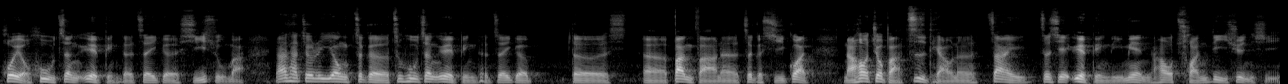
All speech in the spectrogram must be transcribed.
会有互赠月饼的这个习俗嘛，然后他就利用这个互赠月饼的这个的呃办法呢，这个习惯，然后就把字条呢在这些月饼里面，然后传递讯息，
